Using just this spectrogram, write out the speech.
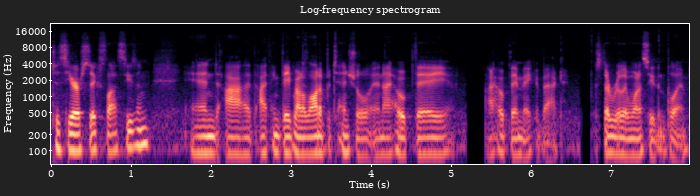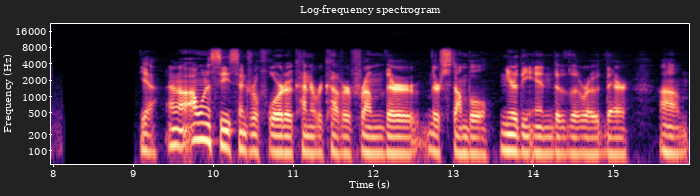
to CR6 last season, and I I think they've got a lot of potential, and I hope they I hope they make it back. Because I really want to see them play. Yeah, and I, want to see Central Florida kind of recover from their their stumble near the end of the road there. Um,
